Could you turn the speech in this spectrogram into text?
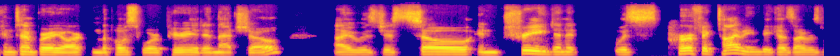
contemporary art in the post-war period in that show, I was just so intrigued, and it was perfect timing because I was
